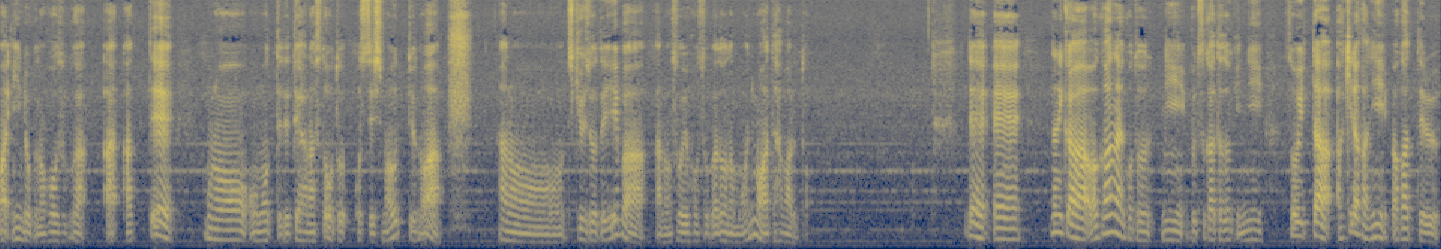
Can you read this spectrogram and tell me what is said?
まあ、引力の法則がああって物を持ってて手離すと落ちてしまうっていうのはあの地球上で言えばあのそういう法則がどんなものにも当てはまると。で、えー、何か分からないことにぶつかった時にそういった明らかに分かってる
